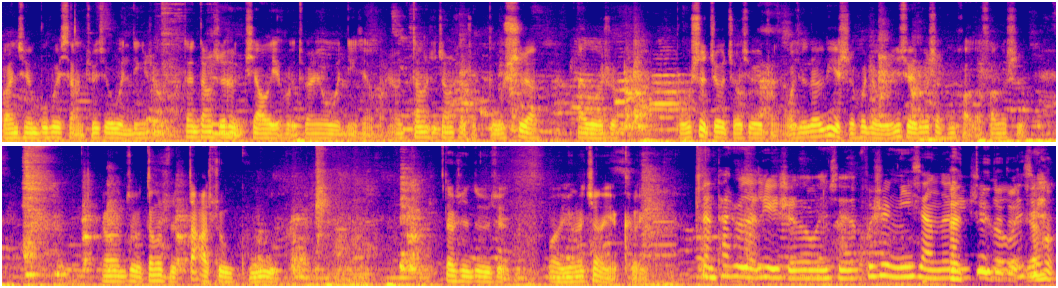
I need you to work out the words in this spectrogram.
完全不会想追求稳定什么。但当时很飘，也会突然有稳定想法。然后当时张水说不是啊，他跟我说不是只有哲学一种，我觉得历史或者文学都是很好的方式。然后就当时大受鼓舞，但是就是觉得哇，原来这样也可以。但他说的历史和文学不是你想的哎，历对对对，史和文学。然后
